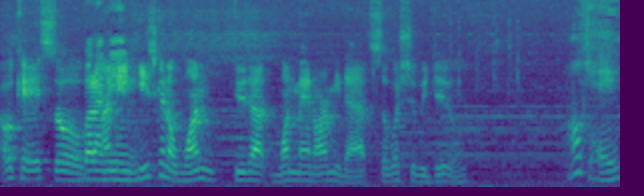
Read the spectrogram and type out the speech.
Okay, so But I I, mean, mean- he's gonna one do that one man army that. So what should we do? Okay,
